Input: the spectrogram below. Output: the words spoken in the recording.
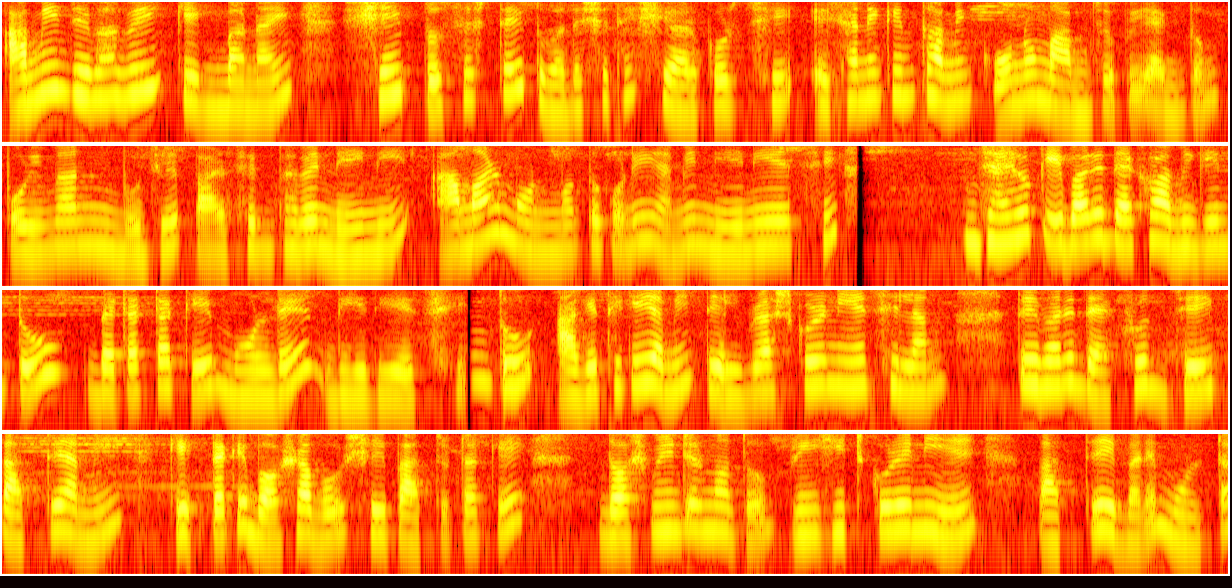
আমি যেভাবেই কেক বানাই, সেই প্রসেসটাই তোমাদের সাথে শেয়ার করছি। এখানে কিন্তু আমি কোনো মাপজপি একদম পরিমাণ বুঝে পারফেক্টভাবে নেইনি। আমার মন মতো করেই আমি নিয়ে নিয়েছি। যাই হোক এবারে দেখো আমি কিন্তু ব্যাটারটাকে মোল্ডে দিয়ে দিয়েছি। কিন্তু আগে থেকেই আমি তেল ব্রাশ করে নিয়েছিলাম। তো এবারে দেখো যেই পাত্রে আমি কেকটাকে বসাবো, সেই পাত্রটাকে দশ মিনিটের মতো প্রিহিট করে নিয়ে পাত্রে এবারে মোলটা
